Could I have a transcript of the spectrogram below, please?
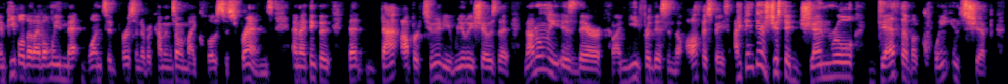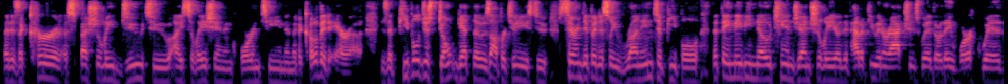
and people that I've only met once in person are becoming some of my closest friends. And I think that that that opportunity really shows that not only is there a need for this in the office space, I think there's just a general death of acquaintanceship that has occurred, especially due to isolation and quarantine in the COVID era, is that people just don't get those opportunities to serendipitously run into people that they maybe know tangentially or they've had a few interactions with or they work with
